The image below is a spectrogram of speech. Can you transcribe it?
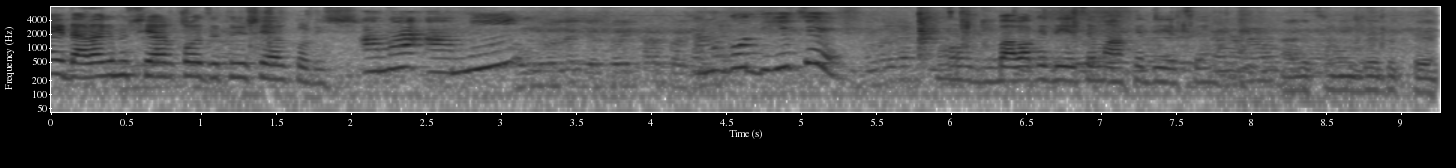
এই দাদা কিন্তু শেয়ার করেছে তুই শেয়ার করিস। আমার আমি আমাকে ও দিয়েছে বাবাকে দিয়েছে মাকে দিয়েছে। আগে সমুদ্রে একটু খেয়ে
